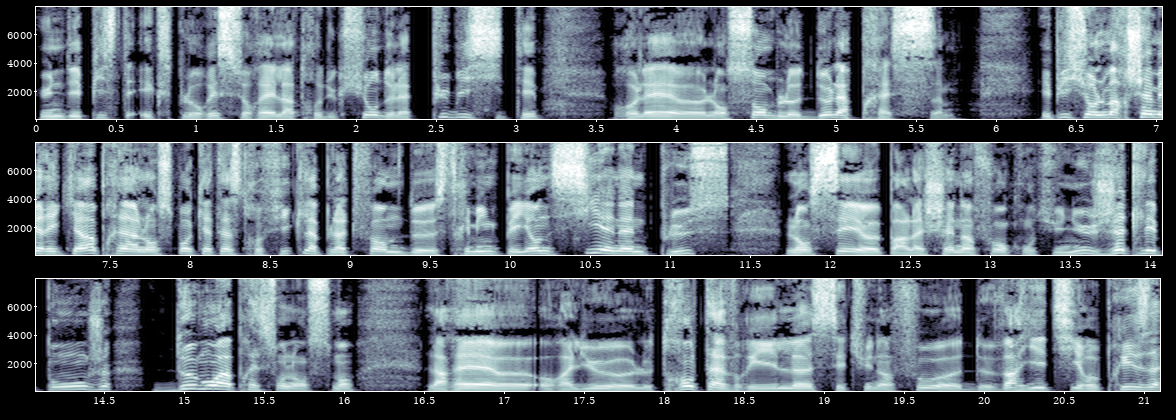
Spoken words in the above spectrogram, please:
Une des pistes explorées serait l'introduction de la publicité, relaie l'ensemble de la presse. Et puis sur le marché américain, après un lancement catastrophique, la plateforme de streaming payante CNN+, lancée euh, par la chaîne Info en continu, jette l'éponge deux mois après son lancement. L'arrêt euh, aura lieu euh, le 30 avril. C'est une info de Variety reprise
